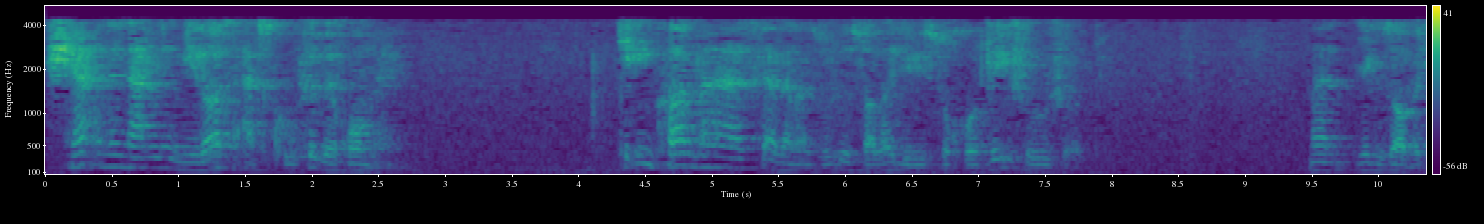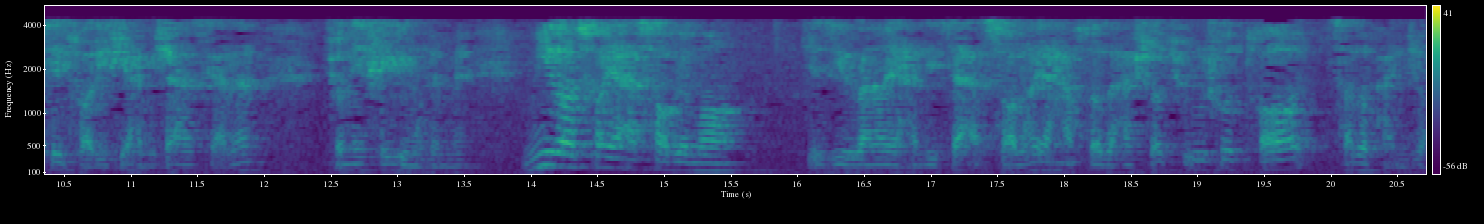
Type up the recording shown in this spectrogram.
شعن نقل میراث از کوفه به قومه. که این کار من از کردم از حدود سالهای دویست خورده ای شروع شد. من یک ضابطه تاریخی همیشه از کردم. چون این خیلی مهمه. میراث های اصحاب ما که زیربنای حدیثه از سالهای 70 و 80 شروع شد تا 150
